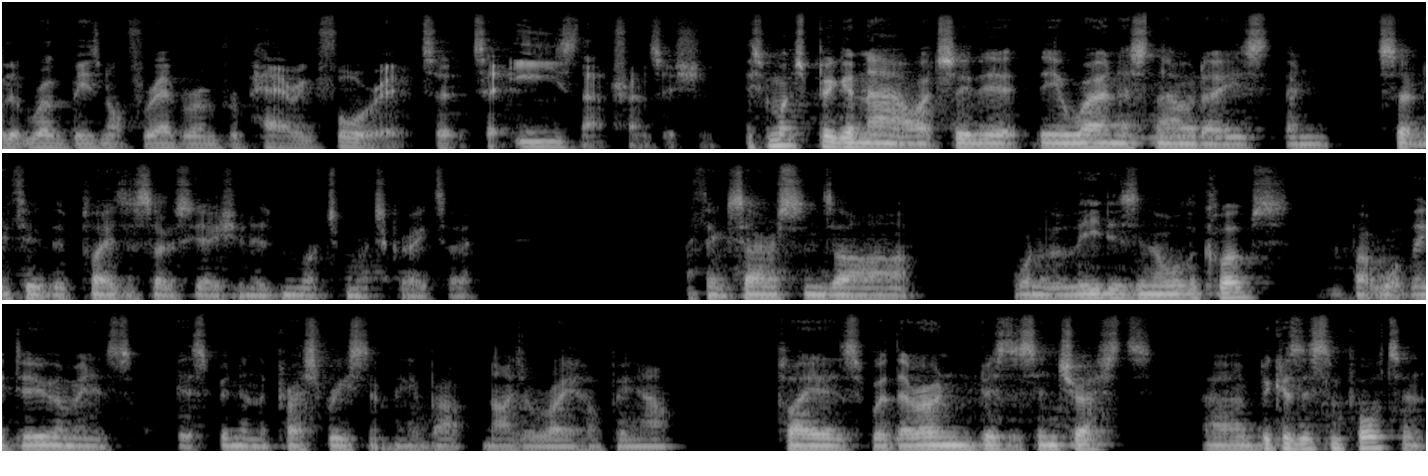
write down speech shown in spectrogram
that rugby is not forever and preparing for it to, to ease that transition? It's much bigger now. Actually the the awareness nowadays and certainly through the players association is much much greater. I think saracens are one of the leaders in all the clubs mm-hmm. about what they do i mean it's it's been in the press recently about nigel wray helping out players with their own business interests uh, because it's important.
